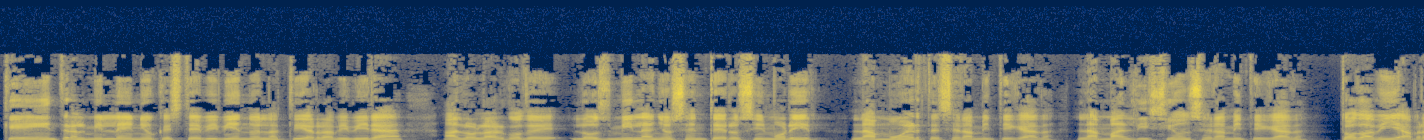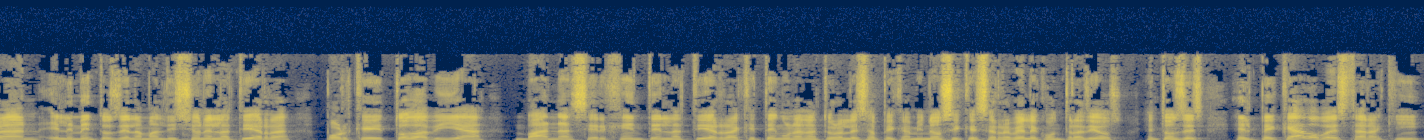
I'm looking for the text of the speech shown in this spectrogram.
que entra al milenio que esté viviendo en la tierra vivirá a lo largo de los mil años enteros sin morir. La muerte será mitigada, la maldición será mitigada. Todavía habrán elementos de la maldición en la tierra, porque todavía van a ser gente en la tierra que tenga una naturaleza pecaminosa y que se rebele contra Dios. Entonces, el pecado va a estar aquí,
